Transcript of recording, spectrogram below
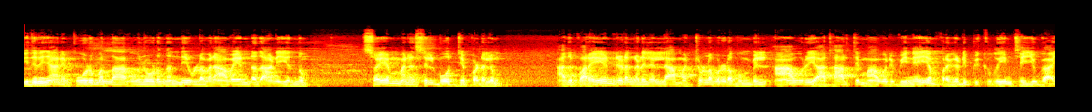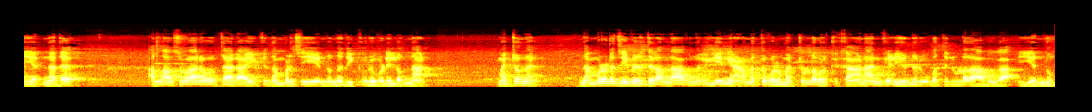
ഇതിന് ഞാൻ എപ്പോഴും അള്ളാഹുവിനോട് നന്ദിയുള്ളവനാവേണ്ടതാണ് എന്നും സ്വയം മനസ്സിൽ ബോധ്യപ്പെടലും അത് പറയേണ്ടിടങ്ങളിലെല്ലാം മറ്റുള്ളവരുടെ മുമ്പിൽ ആ ഒരു യാഥാർത്ഥ്യം ആ ഒരു വിനയം പ്രകടിപ്പിക്കുകയും ചെയ്യുക എന്നത് അള്ളാഹു സുബാനോത്താലായിക്ക് നമ്മൾ ചെയ്യേണ്ടുന്ന ദിക്കുറുകളിൽ ഒന്നാണ് മറ്റൊന്ന് നമ്മളുടെ ജീവിതത്തിൽ അള്ളാഹു നൽകിയ ഞാമത്തുകൾ മറ്റുള്ളവർക്ക് കാണാൻ കഴിയുന്ന രൂപത്തിലുള്ളതാവുക എന്നും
